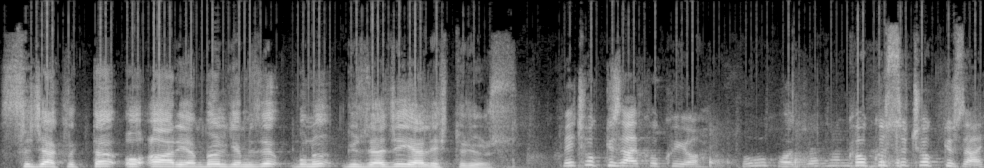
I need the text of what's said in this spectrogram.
sıcaklıkta o ağrıyan bölgemize bunu güzelce yerleştiriyoruz. Ve çok güzel kokuyor. Kokusu çok güzel.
